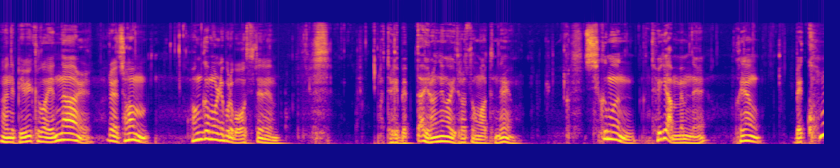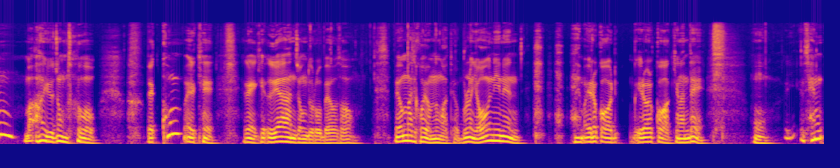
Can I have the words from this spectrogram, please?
아, 근데 비비큐가 옛날에 처음 황금 올리브를 먹었을 때는 되게 맵다 이런 생각이 들었던 것 같은데 지금은 되게 안 맵네. 그냥 매콤 막요 정도 매콤 이렇게 약간 이렇게 의아한 정도로 매워서 매운맛이 거의 없는 것 같아요. 물론 여운이는 막 이럴 거 이럴 것 같긴 한데 어, 생,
